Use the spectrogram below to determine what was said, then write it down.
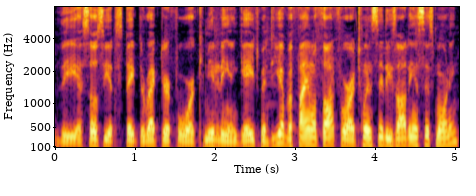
the Associate State Director for Community Engagement. Do you have a final thought for our Twin Cities audience this morning?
